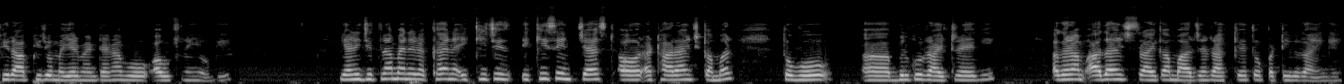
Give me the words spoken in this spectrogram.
फिर आपकी जो मेज़रमेंट है ना वो आउट नहीं होगी। यानी जितना मैंने रखा है ना इक्कीस इक्कीस इंच चेस्ट और अठारह इंच कमर तो वो आ, बिल्कुल राइट रहेगी। अगर हम आधा इंच सिलाई का मार्जिन रख के तो पट्टी लगाएँगे।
